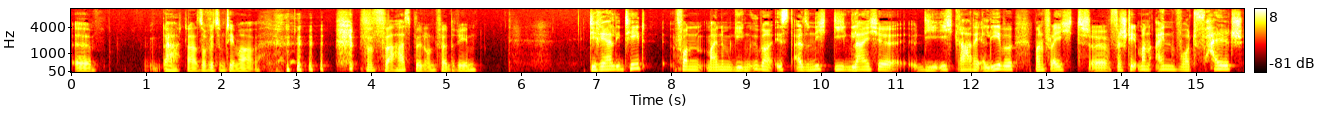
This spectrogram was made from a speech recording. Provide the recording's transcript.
äh, da, da so viel zum Thema verhaspeln und verdrehen. Die Realität von meinem Gegenüber ist also nicht die gleiche, die ich gerade erlebe. Man vielleicht äh, versteht man ein Wort falsch,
